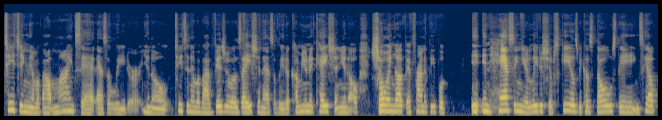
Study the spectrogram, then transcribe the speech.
teaching them about mindset as a leader, you know, teaching them about visualization as a leader, communication, you know, showing up in front of people, enhancing your leadership skills because those things help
